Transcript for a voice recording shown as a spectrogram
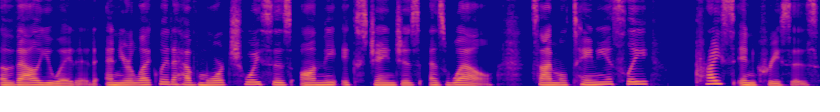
evaluated, and you're likely to have more choices on the exchanges as well. Simultaneously, price increases.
